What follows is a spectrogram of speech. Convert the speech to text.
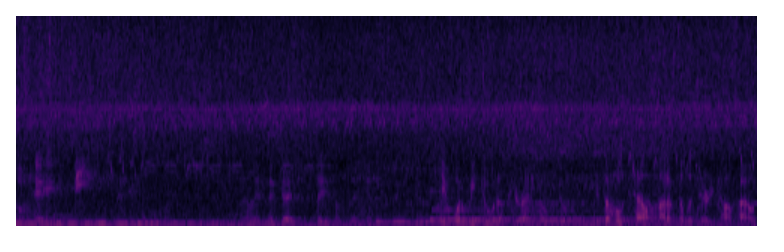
Okay, me. Well, I think I should say something interesting. Hey, what are we doing up here anyway? It's a hotel, not a military compound.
